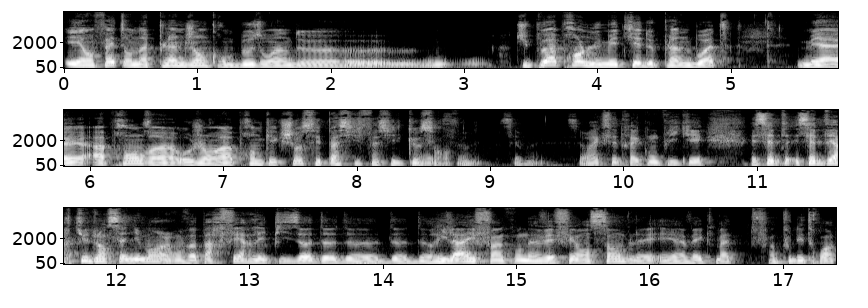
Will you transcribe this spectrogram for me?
Et en fait, on a plein de gens qui ont besoin de. Tu peux apprendre le métier de plein de boîtes, mais euh, apprendre aux gens à apprendre quelque chose, c'est pas si facile que ça. en fait. C'est vrai. C'est vrai que c'est très compliqué. Et cette, cette vertu de l'enseignement, alors on va pas refaire l'épisode de, de, de Relife hein, qu'on avait fait ensemble et avec Matt, enfin tous les trois,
